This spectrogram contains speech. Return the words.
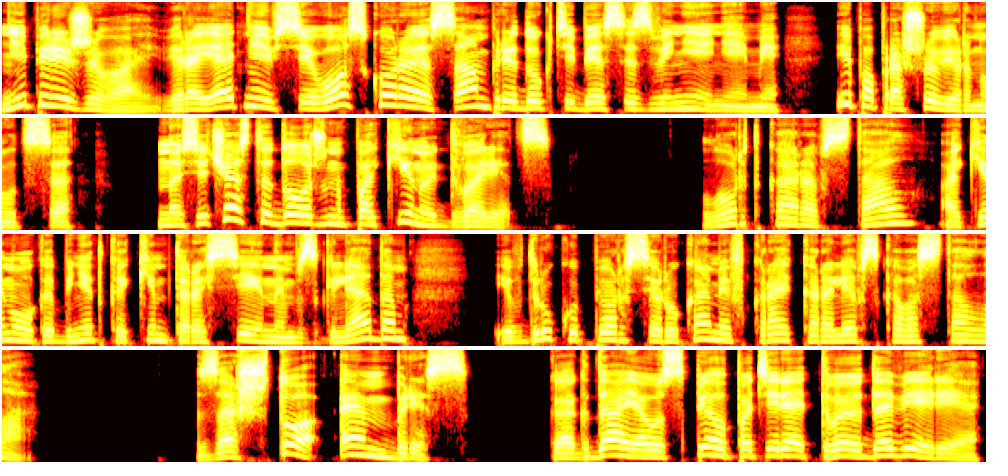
«Не переживай. Вероятнее всего, скоро я сам приду к тебе с извинениями и попрошу вернуться. Но сейчас ты должен покинуть дворец». Лорд Кара встал, окинул кабинет каким-то рассеянным взглядом и вдруг уперся руками в край королевского стола. «За что, Эмбрис? Когда я успел потерять твое доверие?»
